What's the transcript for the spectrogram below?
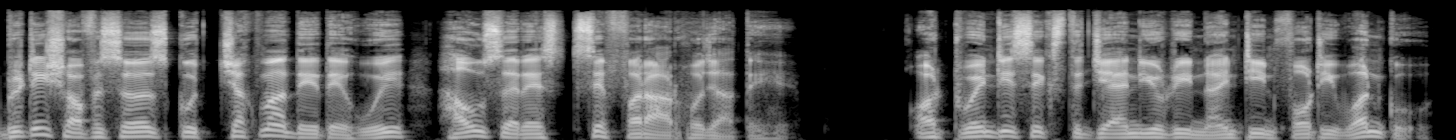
ब्रिटिश ऑफिसर्स को चकमा देते हुए हाउस अरेस्ट से फरार हो जाते हैं और 26 जनवरी 1941 को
